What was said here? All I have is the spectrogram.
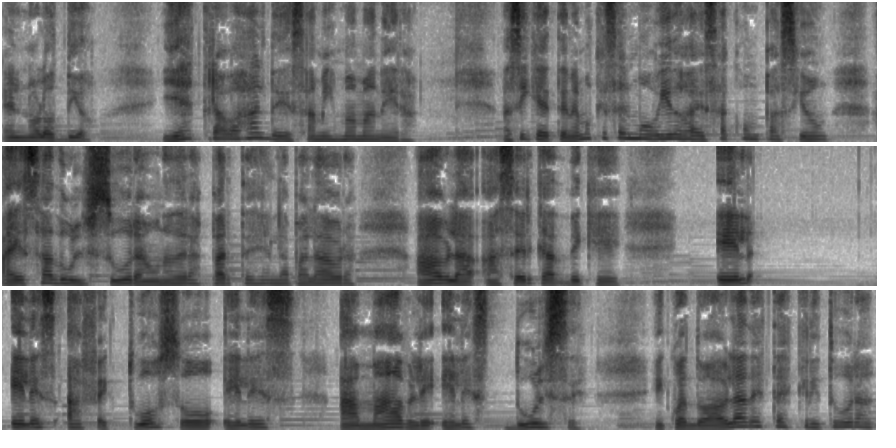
Él no los dio. Y es trabajar de esa misma manera. Así que tenemos que ser movidos a esa compasión, a esa dulzura. Una de las partes en la palabra habla acerca de que Él, él es afectuoso, Él es amable, Él es dulce. Y cuando habla de esta escritura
